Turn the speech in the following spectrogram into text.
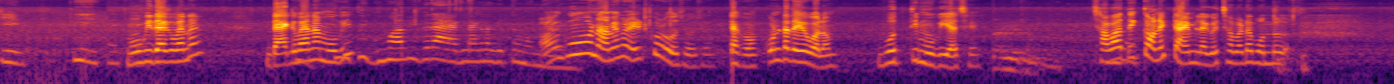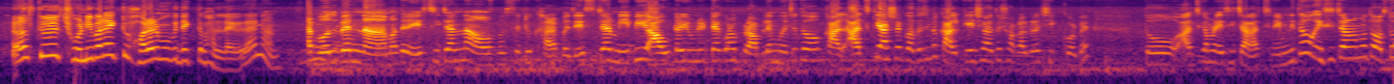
কি? মুভি দেখবে না? দেখবে না মুভি। আমি কোন আমি এখন এডিট করব, বসে বসে। দেখো, কোনটা দেখে বলো? ভর্তি মুভি আছে। ছাবার দেখতে অনেক টাইম লাগবে, ছাবাটা বন্ধ আজকে শনিবারে একটু হরার মুভি দেখতে ভালো লাগে, তাই না? আর বলবেন না, আমাদের এসিটার না অবস্থা একটু খারাপ হয়েছে। এসিটার মেবি আউটার ইউনিটটা কোনো প্রবলেম হয়েছে, তো কাল, আজকে আসার কথা ছিল, কালকে এসে হয়তো সকালবেলা ঠিক করবে। তো আজকে আমরা এসি চালাচ্ছি না। এমনিতেও এসি চালানোর মতো অত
